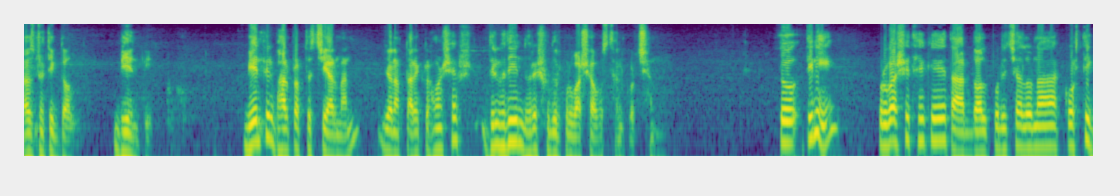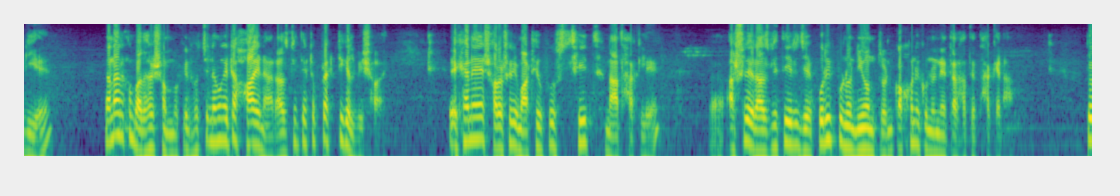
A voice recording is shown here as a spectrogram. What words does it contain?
রাজনৈতিক দল বিএনপি বিএনপির ভারপ্রাপ্ত চেয়ারম্যান জনাব তারেক রহমান সাহেব দীর্ঘদিন ধরে সুদূর প্রবাসে অবস্থান করছেন। তো তিনি প্রবাসী থেকে তার দল পরিচালনা করতে গিয়ে নানা রকম বাধার সম্মুখীন হচ্ছেন এবং এটা হয় না। রাজনীতি একটা প্র্যাকটিক্যাল বিষয়। এখানে সরাসরি মাঠে উপস্থিত না থাকলে আসলে রাজনীতির যে পরিপূর্ণ নিয়ন্ত্রণ কখনোই কোনো নেতার হাতে থাকে না। তো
